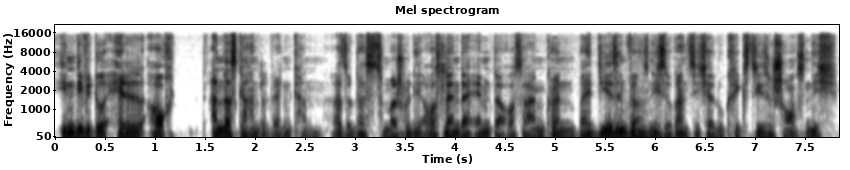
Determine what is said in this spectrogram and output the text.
individuell auch anders gehandelt werden kann. Also dass zum Beispiel die Ausländerämter auch sagen können, bei dir sind wir uns nicht so ganz sicher, du kriegst diese Chance nicht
